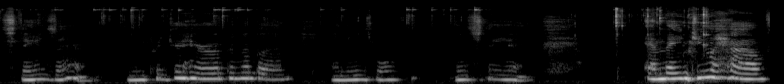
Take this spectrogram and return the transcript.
stays in. You can put your hair up in a bun and these will they stay in. And they do have,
